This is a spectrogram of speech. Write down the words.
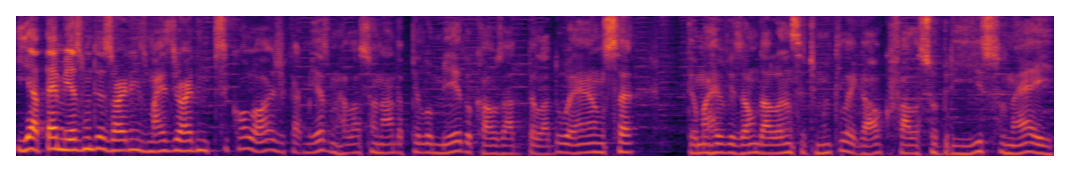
E até mesmo desordens mais de ordem psicológica, mesmo relacionada pelo medo causado pela doença. Tem uma revisão da Lancet muito legal que fala sobre isso, né? E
